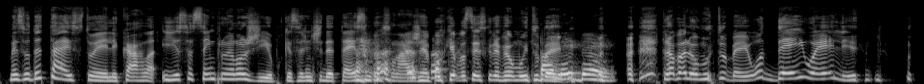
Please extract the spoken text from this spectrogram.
mas eu detesto ele, Carla. E isso é sempre um elogio, porque se a gente detesta um personagem é porque você escreveu muito Falei bem. bem. Trabalhou muito bem. Eu odeio ele.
